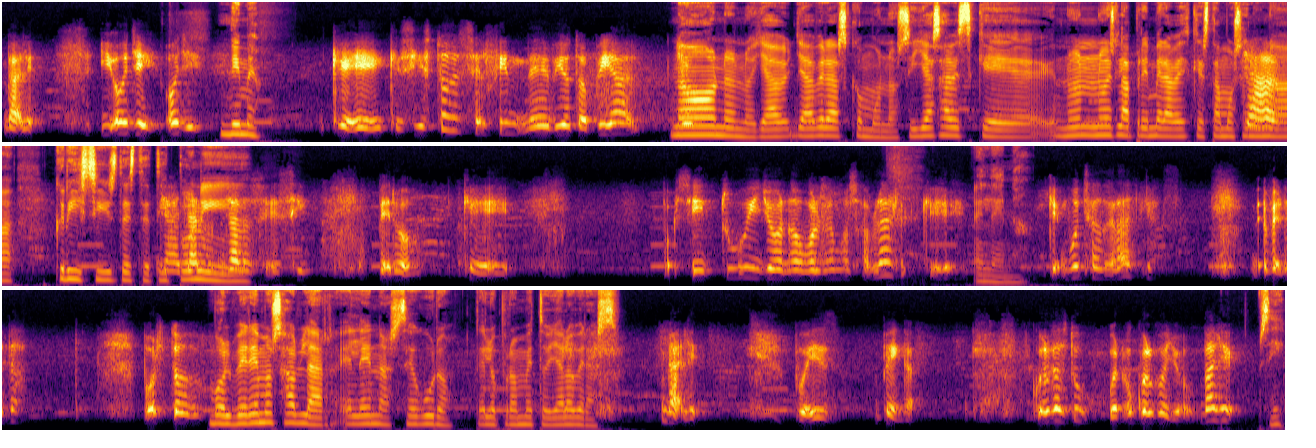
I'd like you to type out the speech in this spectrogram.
Vale. Y oye, oye. Dime. Que, que si esto es el fin de Biotopía... No, no, no, ya, ya verás cómo no. Si ya sabes que no, no es la primera vez que estamos en una crisis de este tipo, ni... Ya lo sé, sí. Pero que... Por si tú y yo no volvemos a hablar, que... Elena. Que muchas gracias de verdad, por todo. Volveremos a hablar, Elena, seguro, te lo prometo, ya lo verás. Vale, pues venga, cuelgas tú, bueno, cuelgo yo, ¿vale? Sí.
